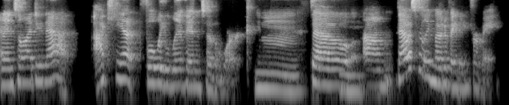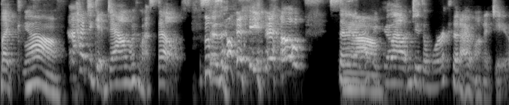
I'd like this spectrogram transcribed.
And until I do that, I can't fully live into the work. Mm. So mm. Um, that was really motivating for me. Like, yeah, I had to get down with myself so that, you know, so yeah. that I could go out and do the work that I want to do.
